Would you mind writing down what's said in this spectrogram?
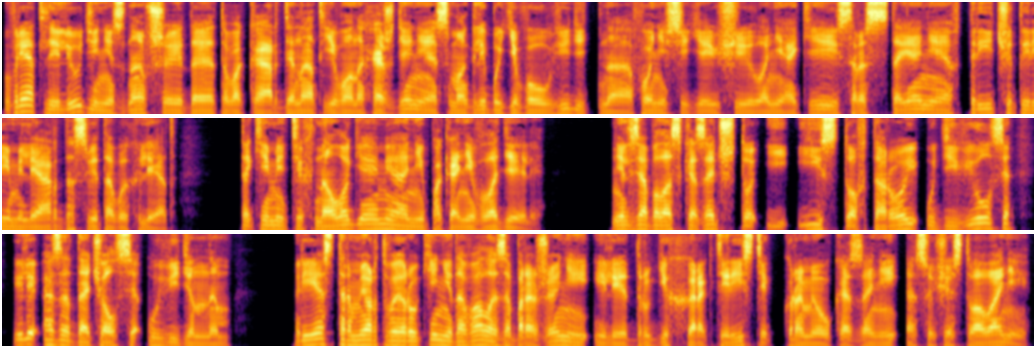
Вряд ли люди, не знавшие до этого координат его нахождения, смогли бы его увидеть на фоне сияющей ланиакеи с расстояния в 3-4 миллиарда световых лет. Такими технологиями они пока не владели. Нельзя было сказать, что ИИ-102 удивился или озадачился увиденным. Реестр мертвой руки не давал изображений или других характеристик, кроме указаний о существовании.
